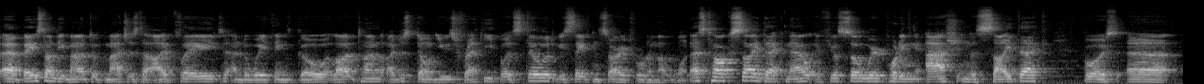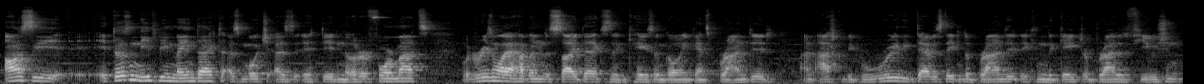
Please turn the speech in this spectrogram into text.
uh, based on the amount of matches that I've played and the way things go, a lot of times I just don't use Freki, but still to be safe and sorry to run him at one. Let's talk side deck now. It feels so weird putting Ash in the side deck, but uh, honestly, it doesn't need to be main decked as much as it did in other formats. But the reason why I have it in the side deck is in case I'm going against Branded, and Ash can be really devastating to Branded, it can negate their Branded fusion.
